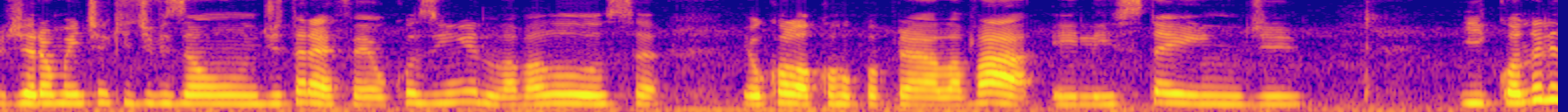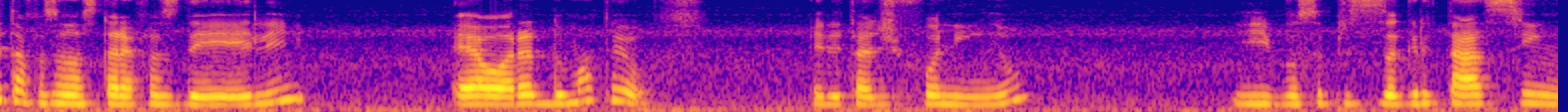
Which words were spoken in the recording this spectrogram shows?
geralmente aqui divisão de tarefa, eu cozinho, ele lava a louça, eu coloco a roupa pra lavar, ele estende. E quando ele tá fazendo as tarefas dele, é a hora do Matheus. Ele tá de foninho e você precisa gritar assim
